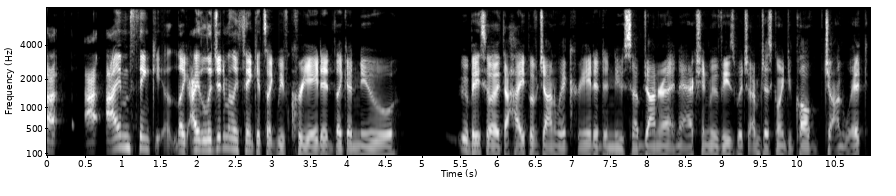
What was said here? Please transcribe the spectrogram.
I, I I'm thinking like I legitimately think it's like we've created like a new, basically like the hype of John Wick created a new subgenre in action movies, which I'm just going to call John Wick,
